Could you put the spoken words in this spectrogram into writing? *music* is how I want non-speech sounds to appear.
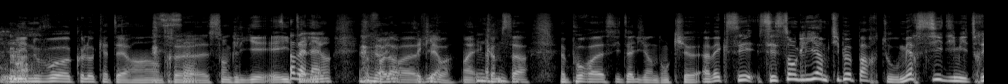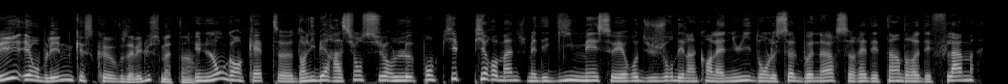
Les nouveaux colocataires hein, entre euh, sangliers et italiens. Il va *laughs* falloir euh, c'est clair. vivre ouais, *laughs* comme ça pour euh, ces Italiens. Donc, euh, avec ces, ces sangliers un petit peu partout. Merci Dimitri. Et Ombline, qu'est-ce que vous avez lu ce matin? Une longue enquête dans Libération sur le pompier pyromane, je mets des guillemets, ce héros du jour délinquant la nuit, dont le seul bonheur serait d'éteindre des flammes.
